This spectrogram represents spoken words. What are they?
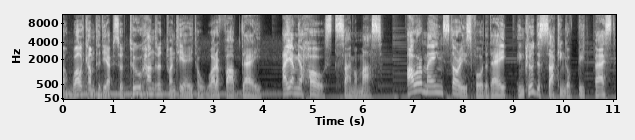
and welcome to the episode 228 of What a Fab Day. I am your host, Simon Mas. Our main stories for the day include the sacking of Pete Best,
